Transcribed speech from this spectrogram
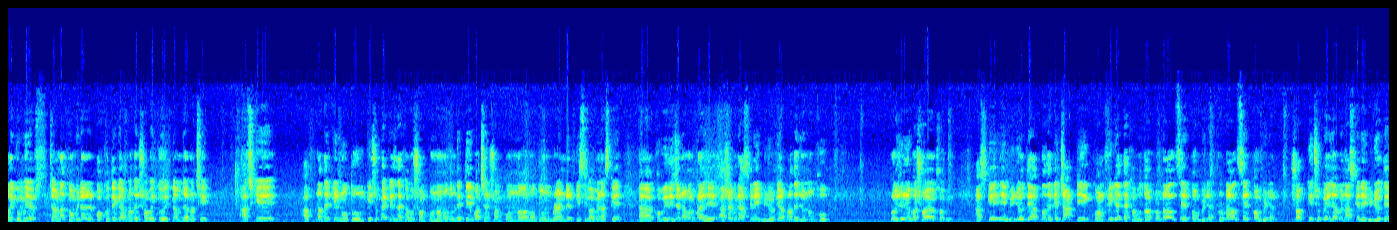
আলাইকুম ভিউয়ার্স, জান্নাত কম্পিউটারের পক্ষ থেকে আপনাদের সবাইকে ওয়েলকাম জানাচ্ছি। আজকে আপনাদেরকে নতুন কিছু প্যাকেজ দেখাবো, সম্পূর্ণ নতুন, দেখতেই পাচ্ছেন সম্পূর্ণ নতুন ব্র্যান্ডের পিসি পাবেন আজকে। খুবই রিজনেবল প্রাইজে আশা করি আজকের এই ভিডিওটি আপনাদের জন্য খুব প্রয়োজনীয় বা সহায়ক হবে। আজকে এই ভিডিওতে আপনাদেরকে চারটি কনফিগার দেখাবো, তার total set computer total set computer সবকিছু পেয়ে যাবেন আজকের এই ভিডিওতে।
